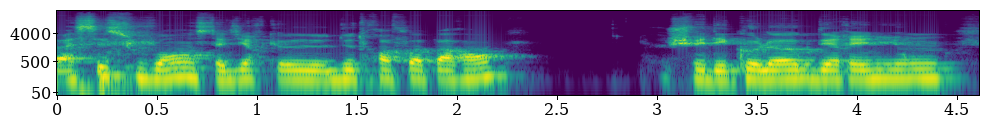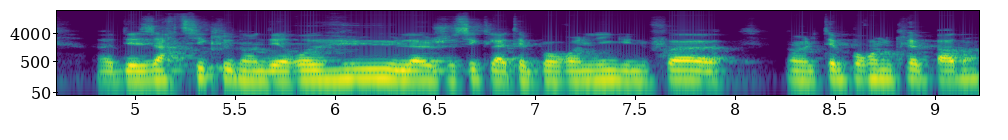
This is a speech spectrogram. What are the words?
assez souvent, c'est-à-dire que deux, trois fois par an, je fais des colloques, des réunions, euh, des articles dans des revues. Là, je sais que la Tempo Running, une fois, euh, dans le Tempo Run Club, pardon,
